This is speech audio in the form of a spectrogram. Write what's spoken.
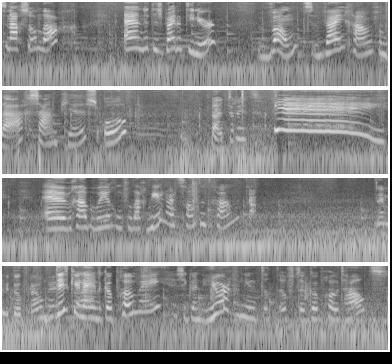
Is vandaag zondag en het is bijna 10 uur. Want wij gaan vandaag saampjes op... Buitenrit. Yay! En we gaan proberen om vandaag weer naar het strand toe te gaan. Neem je de GoPro mee? Dit keer neem ik de GoPro mee. Dus ik ben heel erg benieuwd of de GoPro het haalt.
